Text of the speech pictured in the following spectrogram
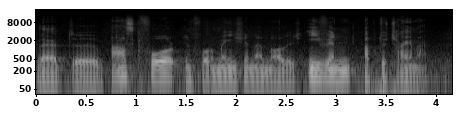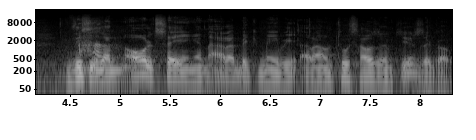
that uh, ask for information and knowledge, even up to China. This is an old saying in Arabic, maybe around 2,000 years ago.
